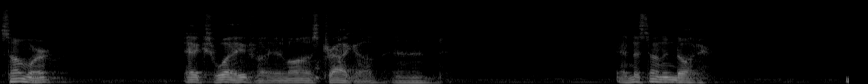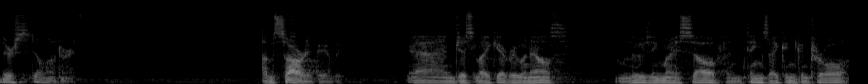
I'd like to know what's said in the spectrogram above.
Somewhere. Ex-wife I lost track of, and... And a son and daughter. They're still on Earth. I'm sorry, Bailey. Yeah, I'm just like everyone else. I'm losing myself and things I can control.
